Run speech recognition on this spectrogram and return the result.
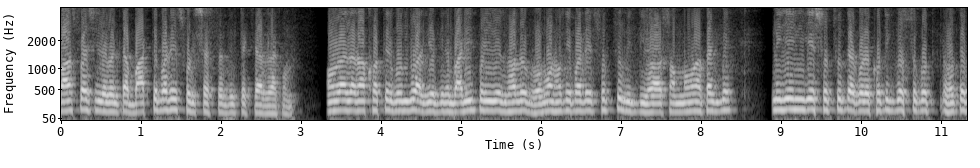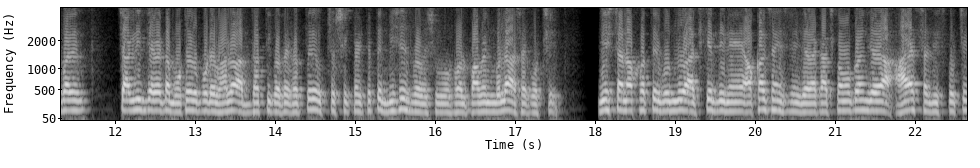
কনস্পারেসি লেভেলটা বাড়তে পারে, শরীর স্বাস্থ্যের দিকটা খেয়াল রাখুন। অনুরাধা নক্ষত্রের বন্ধু, আজকের দিনে বাড়ির পরিবেশ ভালো, ভ্রমণ হতে পারে, শত্রু বৃদ্ধি হওয়ার সম্ভাবনা থাকবে নিজে নিজের শত্রুতা করে ক্ষতিগ্রস্ত হতে পারেন। চাকরির জায়গাটা মোটের উপরে ভালো আধ্যাত্মিকতার ক্ষেত্রে, উচ্চশিক্ষার ক্ষেত্রে বিশেষভাবে শুভ ফল পাবেন বলে আশা করছি। জ্যেষ্ঠা নক্ষত্রের বন্ধু আজকের দিনে অকাল সায়েন্স নিয়ে যারা কাজকর্ম করেন, যারা হায়ার স্টাডিজ করছেন,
